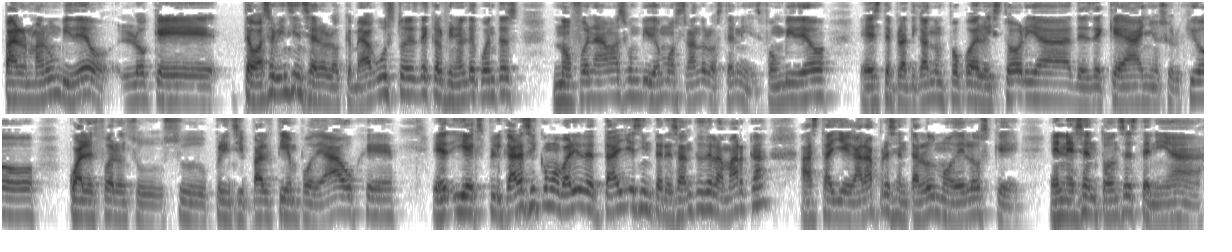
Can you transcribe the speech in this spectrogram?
para armar un video. Lo que te voy a ser bien sincero, lo que me da gusto es de que al final de cuentas no fue nada más un video mostrando los tenis, fue un video este platicando un poco de la historia, desde qué año surgió, cuáles fueron su, su principal tiempo de auge eh, y explicar así como varios detalles interesantes de la marca hasta llegar a presentar los modelos que en ese entonces tenía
